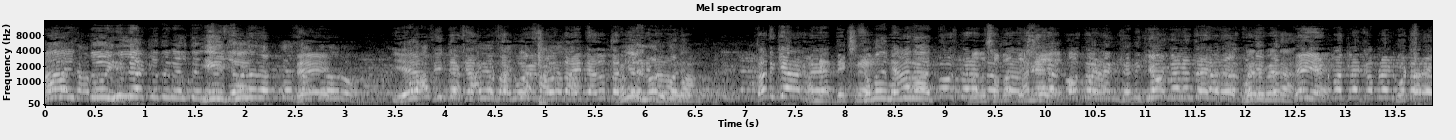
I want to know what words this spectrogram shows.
ಆಯ್ತು ಇಲ್ಲಿ ಹಾಕಿದ್ರೆ ಹೇಳ್ತೇನೆ ಈ ಈಗ. ಬೇಡ, ಬೇಡ. ಹೆಣ್ಮಕ್ಳೇ ಕಂಪ್ಲೇಂಟ್ ಕೊಟ್ಟಾರೆ.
